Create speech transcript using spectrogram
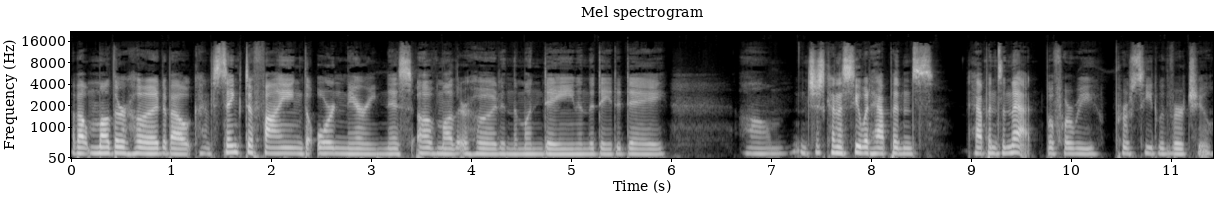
about motherhood about kind of sanctifying the ordinariness of motherhood and the mundane and the day-to-day um, and just kind of see what happens happens in that before we proceed with virtue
